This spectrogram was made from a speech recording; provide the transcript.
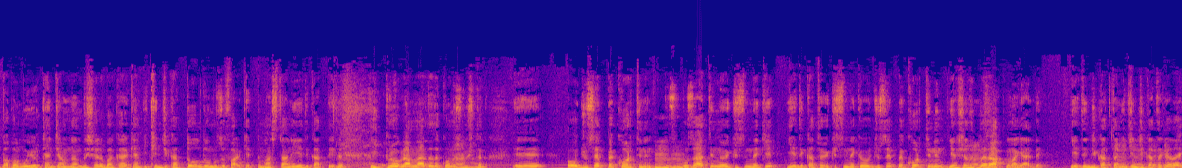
Babam uyurken camdan dışarı bakarken ikinci katta olduğumuzu fark ettim. Hastane yedi katlıydı. İlk Evet. programlarda da konuşmuştuk. Ee, o Giuseppe Corti'nin. Buzati'nin öyküsündeki yedi kat öyküsündeki o Giuseppe Corti'nin yaşadıkları aklıma geldi. Yedinci kattan Evet, ikinci evet, kata evet, kadar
